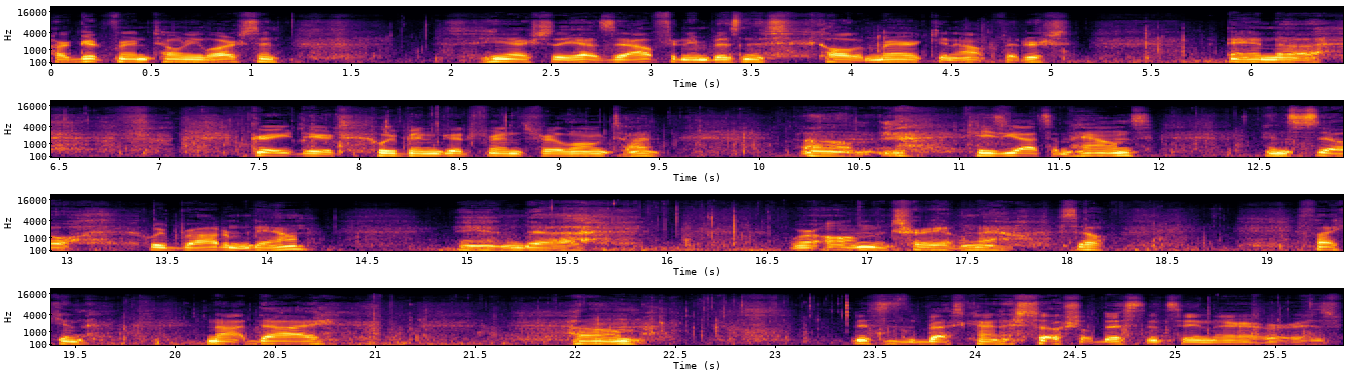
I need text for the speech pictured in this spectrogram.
our good friend Tony Larson he actually has an outfitting business called American Outfitters, and uh, great dude. We've been good friends for a long time. Um, he's got some hounds, and so we brought him down, and uh, we're on the trail now. So if I can not die, um, this is the best kind of social distancing there ever is.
